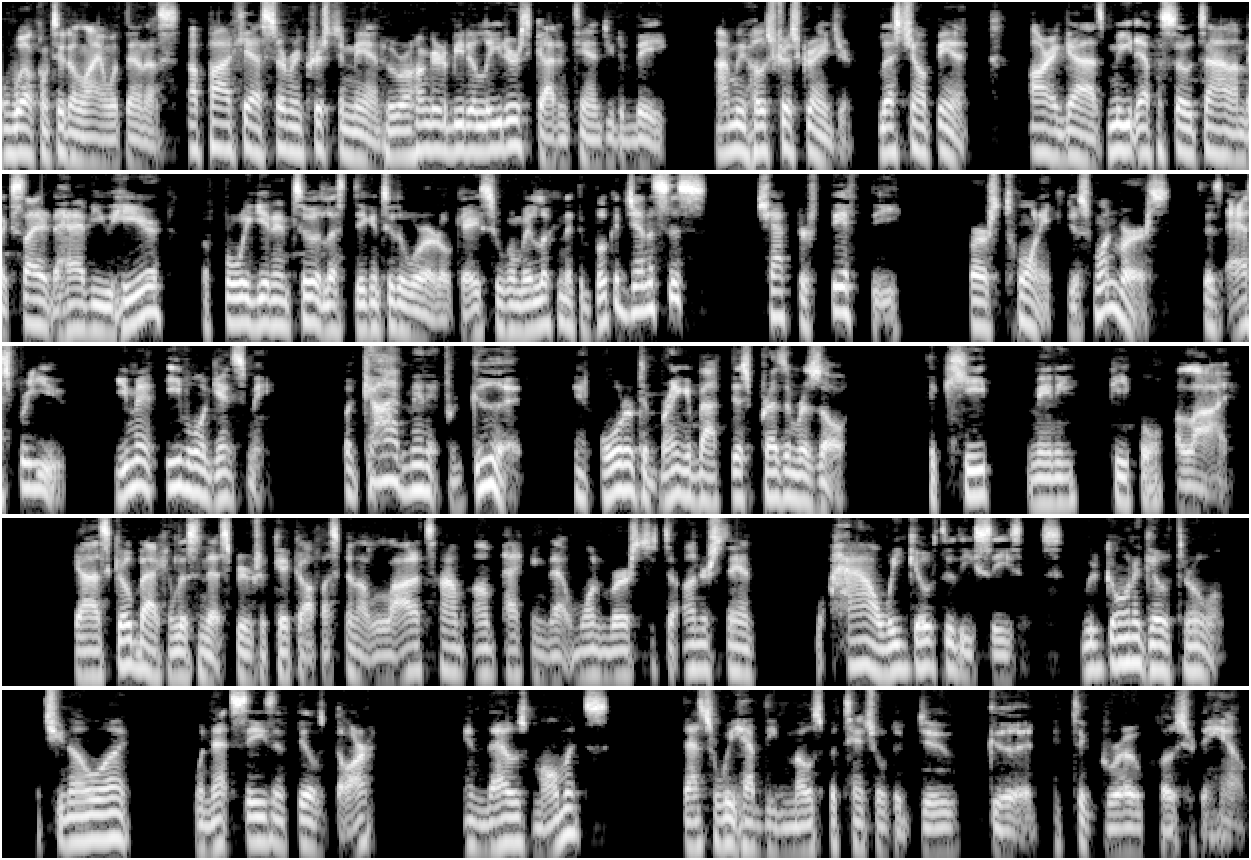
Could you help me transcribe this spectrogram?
Welcome to The Lion Within Us, a podcast serving Christian men who are hungry to be the leaders God intends you to be. I'm your host, Chris Granger. Let's jump in. All right, guys, meet episode time. I'm excited to have you here. Before we get into it, let's dig into the word, okay? So we're going to be looking at the book of Genesis, chapter 50, verse 20. Just one verse it says, As for you, you meant evil against me, but God meant it for good in order to bring about this present result, to keep many people alive. Guys, go back and listen to that spiritual kickoff. I spent a lot of time unpacking that one verse just to understand how we go through these seasons. We're going to go through them. But you know what? When that season feels dark, in those moments, that's where we have the most potential to do good and to grow closer to Him.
